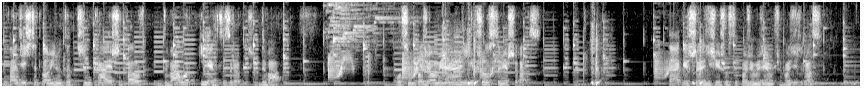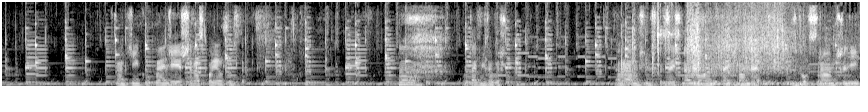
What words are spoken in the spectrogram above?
22 minuty odcinka, jeszcze dwa, dwa jak chcę zrobić. Dwa. W ósmym poziomie i w szóstym jeszcze raz. Tak, jeszcze dzisiaj szósty poziom będziemy przechodzić raz. W odcinku będzie jeszcze raz poziom szósty. Ech, bo tak mi to wyszło. Dobra, musimy zejść na dół, mamy tutaj prądy z dwóch stron, czyli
